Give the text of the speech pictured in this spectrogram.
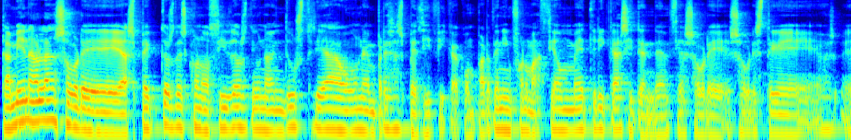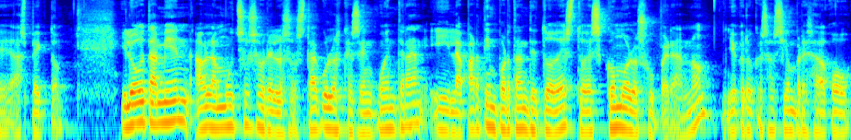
También hablan sobre aspectos desconocidos de una industria o una empresa específica, comparten información, métricas y tendencias sobre, sobre este eh, aspecto. Y luego también hablan mucho sobre los obstáculos que se encuentran y la parte importante de todo esto es cómo lo superan, ¿no? Yo creo que eso siempre es algo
